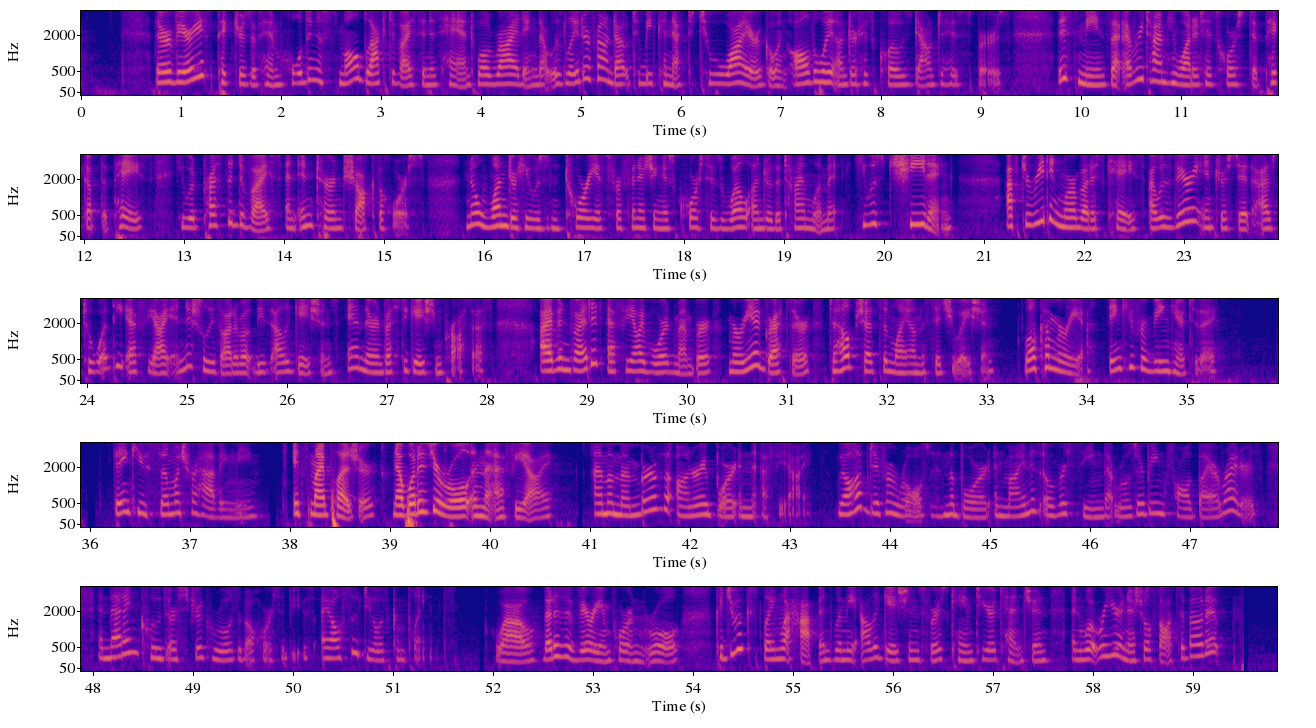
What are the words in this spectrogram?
There are various pictures of him holding a small black device in his hand while riding that was later found out to be connected to a wire going all the way under his clothes down to his spurs. This means that every time he wanted his horse to pick up the pace, he would press the device and in turn shock the horse. No wonder he was notorious for finishing his courses well under the time limit. He was cheating. After reading more about his case, I was very interested as to what the FEI initially thought about these allegations and their investigation process. I've invited FEI board member Maria Gretzer to help shed some light on the situation. Welcome, Maria. Thank you for being here today. Thank you so much for having me. It's my pleasure. Now, what is your role in the FEI? I'm a member of the honorary board in the FEI. We all have different roles within the board, and mine is overseeing that rules are being followed by our riders, and that includes our strict rules about horse abuse. I also deal with complaints. Wow, that is a very important role. Could you explain what happened when the allegations first came to your attention, and what were your initial thoughts about it?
